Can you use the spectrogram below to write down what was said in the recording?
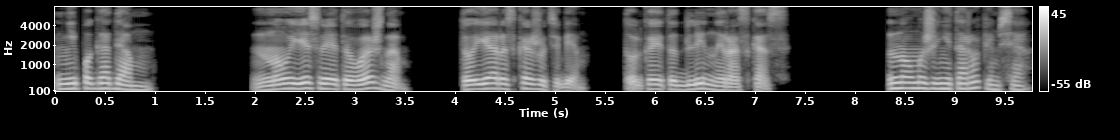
не по годам. «Ну, если это важно, то я расскажу тебе. Только это длинный рассказ». «Но мы же не торопимся.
